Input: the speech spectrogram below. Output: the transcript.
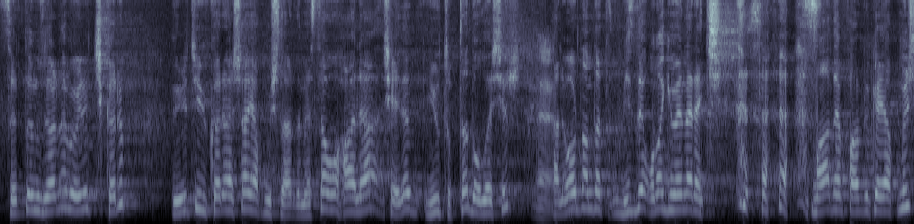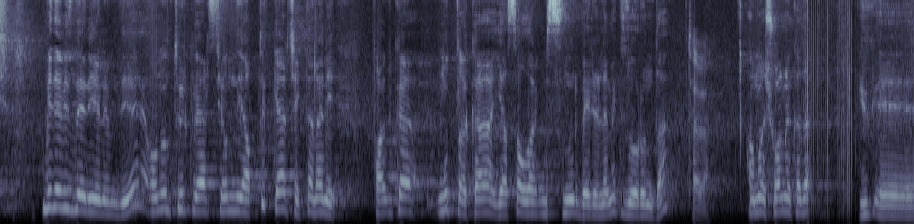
sırtlığın üzerine böyle çıkarıp üniti yukarı aşağı yapmışlardı mesela. O hala şeyde YouTube'da dolaşır. Evet. Hani oradan da biz de ona güvenerek madem fabrika yapmış bir de biz deneyelim diye onun Türk versiyonunu yaptık. Gerçekten hani fabrika mutlaka yasal olarak bir sınır belirlemek zorunda. Tabii. Ama şu ana kadar yük, e,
